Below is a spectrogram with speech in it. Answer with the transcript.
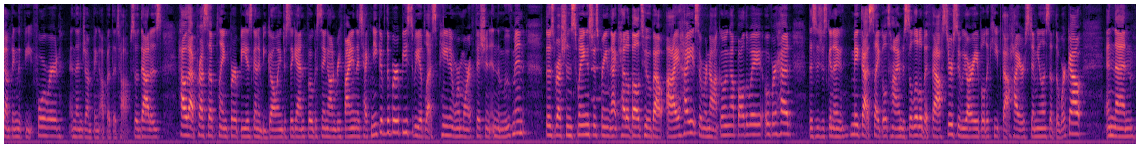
jumping the feet forward, and then jumping up at the top. So that is how that press up plank burpee is going to be going. Just again, focusing on refining the technique of the burpee so we have less pain and we're more efficient in the movement. Those Russian swings, just bringing that kettlebell to about eye height so we're not going up all the way overhead. This is just going to make that cycle time just a little bit faster so we are able to keep that higher stimulus of the workout. And then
